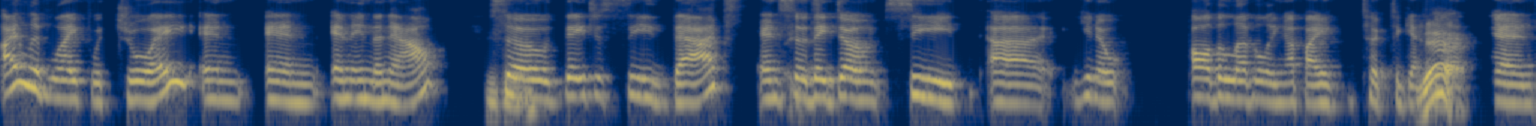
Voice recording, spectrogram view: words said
I live life with joy and and and in the now Mm-hmm. So they just see that. And so they don't see, uh, you know, all the leveling up I took to get yeah. there and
